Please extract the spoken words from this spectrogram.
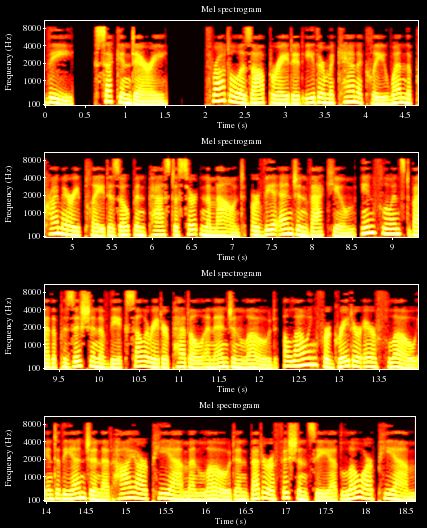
The secondary Throttle is operated either mechanically when the primary plate is opened past a certain amount, or via engine vacuum, influenced by the position of the accelerator pedal and engine load, allowing for greater air flow into the engine at high RPM and load and better efficiency at low RPM.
